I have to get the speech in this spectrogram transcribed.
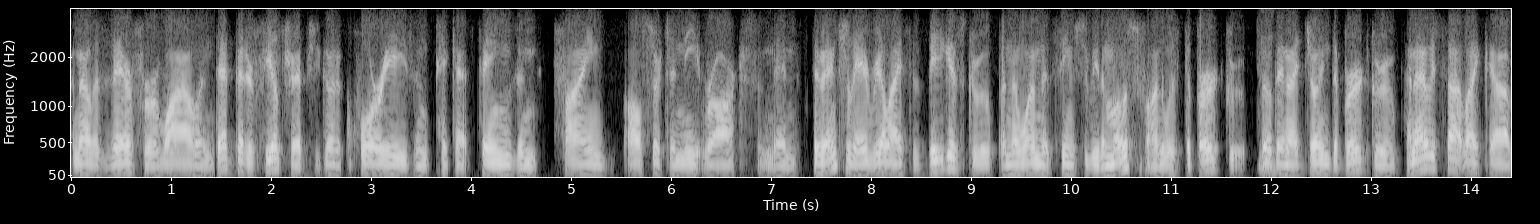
and I was there for a while. And they had better field trips. You go to quarries and pick at things and find all sorts of neat rocks. And then eventually I realized the biggest group and the one that seems to be the most fun was the bird group. So then I joined the bird group. And I always thought, like, uh,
